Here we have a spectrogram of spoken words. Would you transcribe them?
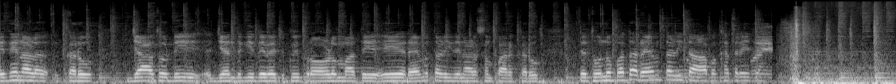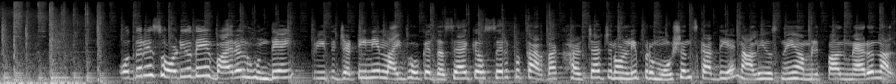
ਇਹਦੇ ਨਾਲ ਕਰੋ, ਜਾਂ ਤੁਹਾਡੀ ਜ਼ਿੰਦਗੀ ਦੇ ਵਿੱਚ ਕੋਈ ਪ੍ਰੋਬਲਮ ਆ ਤੇ ਇਹ ਰਹਿਮਤ ਅਲੀ ਦੇ ਨਾਲ ਸੰਪਰਕ ਕਰੋ। ਤੇ ਤੁਹਾਨੂੰ ਪਤਾ ਰਹਿਮਤ ਅਲੀ ਤਾਂ ਆਪ ਖਤਰੇ 'ਚ ਉਧਰ ਇਸ ਆਡੀਓ ਦੇ ਵਾਇਰਲ ਹੁੰਦਿਆਂ ਹੀ ਪ੍ਰੀਤ ਜੱਟੀ ਨੇ ਲਾਈਵ ਹੋ ਕੇ ਦੱਸਿਆ ਕਿ ਉਹ ਸਿਰਫ ਘਰ ਦਾ ਖਰਚਾ ਚਲਾਉਣ ਲਈ ਪ੍ਰੋਮੋਸ਼ਨਸ ਕਰਦੀ ਹੈ। ਨਾਲ ਹੀ ਉਸਨੇ ਅੰਮ੍ਰਿਤਪਾਲ ਮਹਿਰੋ ਨਾਲ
